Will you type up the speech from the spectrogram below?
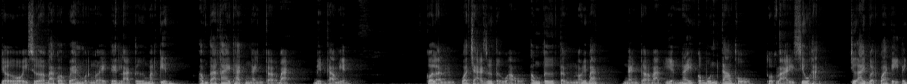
Nhớ hồi xưa ba có quen một người tên là Tư Mắt Kiếm, Ông ta khai thác ngành cờ bạc bên cao miền. Có lần qua trả dư tử hậu, ông Tư từng nói bác, ngành cờ bạc hiện nay có bốn cao thủ thuộc loại siêu hạng, chưa ai vượt qua kỳ tích.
